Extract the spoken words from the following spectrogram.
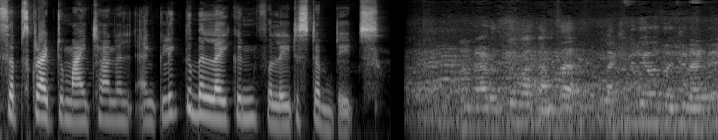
Please subscribe to my channel and click the bell icon for latest updates. నాడు వస్తే మాకు అంత లక్ష్మీదేవత వచ్చినట్టే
